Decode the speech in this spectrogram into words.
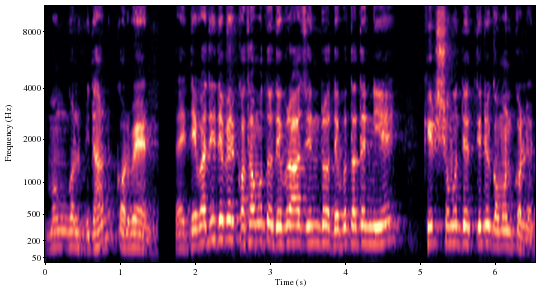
মঙ্গল বিধান করবেন। তাই দেবাদিদেবের কথা মতো দেবরাজ ইন্দ্র দেবতাদের নিয়ে ক্ষীর সমুদ্রের তীরে গমন করলেন।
